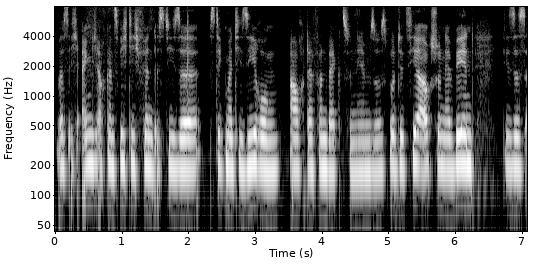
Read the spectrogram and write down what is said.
Was ich eigentlich auch ganz wichtig finde, ist diese Stigmatisierung auch davon wegzunehmen. So, es wurde jetzt hier auch schon erwähnt, dieses,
